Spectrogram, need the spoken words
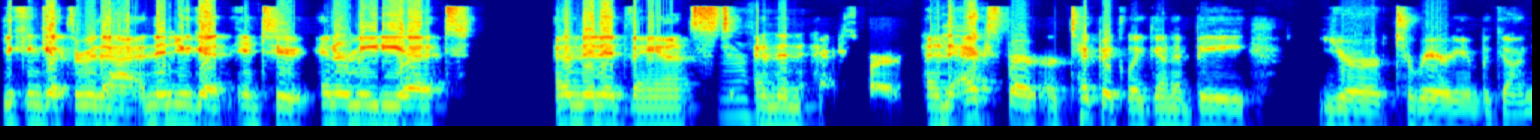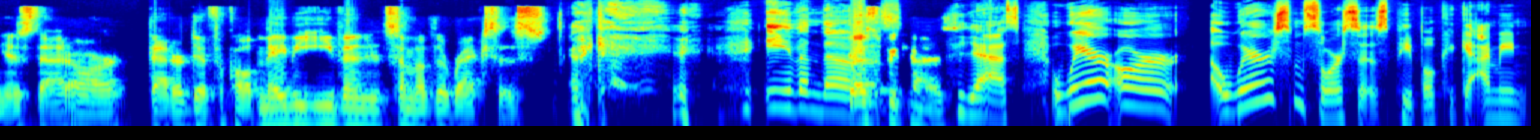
you can get through that, and then you get into intermediate, and then advanced, and then expert. And expert are typically going to be your terrarium begonias that are that are difficult. Maybe even some of the rexes, Okay. Even though just because. Yes. Where are where are some sources people could get? I mean,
